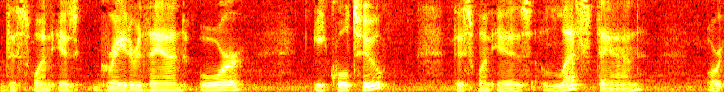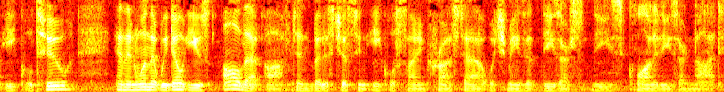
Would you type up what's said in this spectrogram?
This one is greater than or equal to. This one is less than or equal to, and then one that we don't use all that often, but it's just an equal sign crossed out, which means that these are these quantities are not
